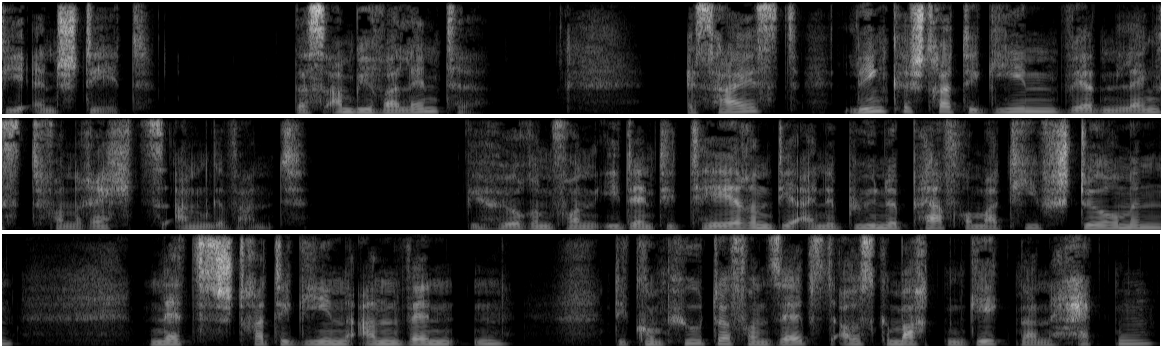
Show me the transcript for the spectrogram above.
die entsteht, das Ambivalente. Es heißt, linke Strategien werden längst von rechts angewandt. Wir hören von Identitären, die eine Bühne performativ stürmen, Netzstrategien anwenden, die Computer von selbst ausgemachten Gegnern hacken,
